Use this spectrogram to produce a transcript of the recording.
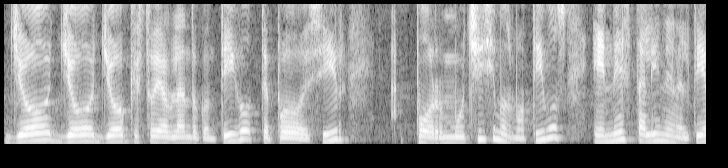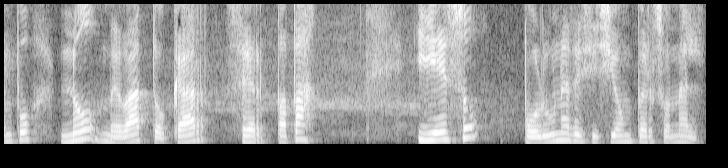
Yo, yo, yo que estoy hablando contigo, te puedo decir, por muchísimos motivos, en esta línea en el tiempo no me va a tocar ser papá. Y eso por una decisión personal.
